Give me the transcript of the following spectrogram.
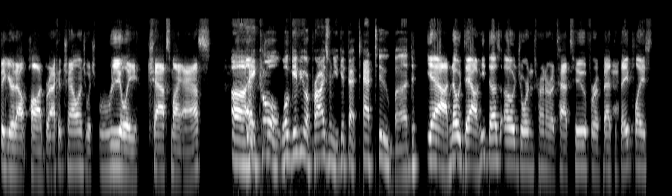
figure it out pod bracket challenge, which really chaps my ass. Uh, hey Cole, we'll give you a prize when you get that tattoo, bud. Yeah, no doubt. He does owe Jordan Turner a tattoo for a bet that they placed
